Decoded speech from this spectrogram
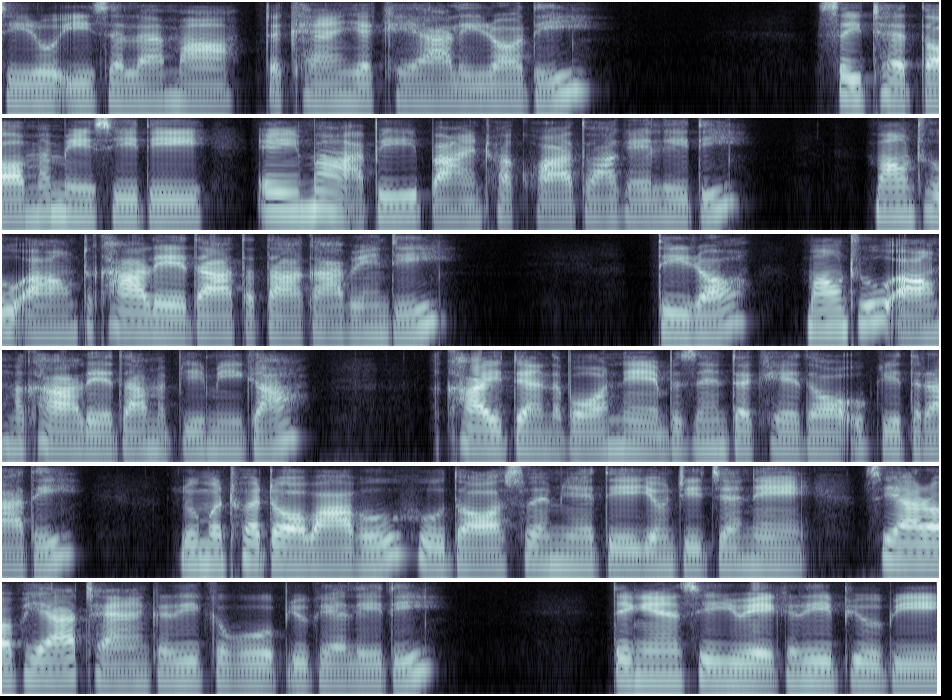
စီတို့ဤဇလန်းမှာတခန်းရက်ခဲရလေတော့သည်စိတ်ထက်သောမမေစီသည်အိမ်မှအပီးပိုင်ထွက်ခွာသွားခဲ့လေသည် မောင်ထူးအောင်တခါလေသာတတာကပင်သည်ဒီတော့ မောင်ထူးအောင်နှစ်ခါလေသာမပြေမီကအခိုက်တန်သဘောနှင့်ပစင်းတက်ခဲ့သောဥကေတရာသည်လူမထွက်တော့ပါဘူးဟူသောဆွဲမြဲသည့်ယုံကြည်ချက်နှင့်ဆရာတော်ဖျားထံဂရိကဝုပြုခဲ့လေသည်တင်ငန်းစီ၍ဂရိပြုပြီး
